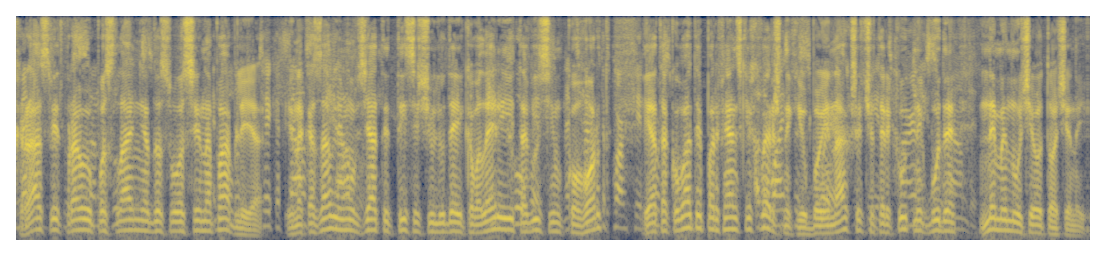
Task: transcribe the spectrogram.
Крас відправив послання до свого сина Паблія і наказав йому взяти тисячу людей кавалерії та вісім когорт і атакувати парфянських вершників, бо інакше чотирикутник буде неминуче оточений.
